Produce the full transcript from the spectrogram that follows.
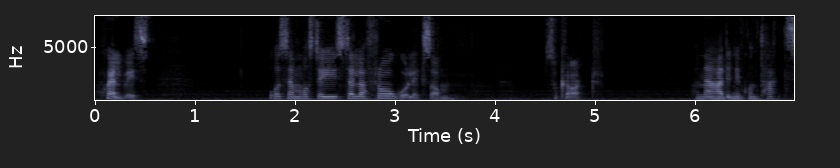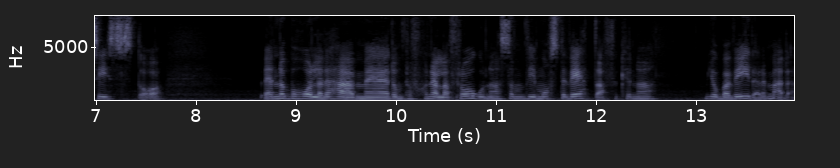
själviskt. Och sen måste jag ju ställa frågor liksom. Såklart. När hade ni kontakt sist? Och ändå behålla det här med de professionella frågorna som vi måste veta för att kunna jobba vidare med det.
